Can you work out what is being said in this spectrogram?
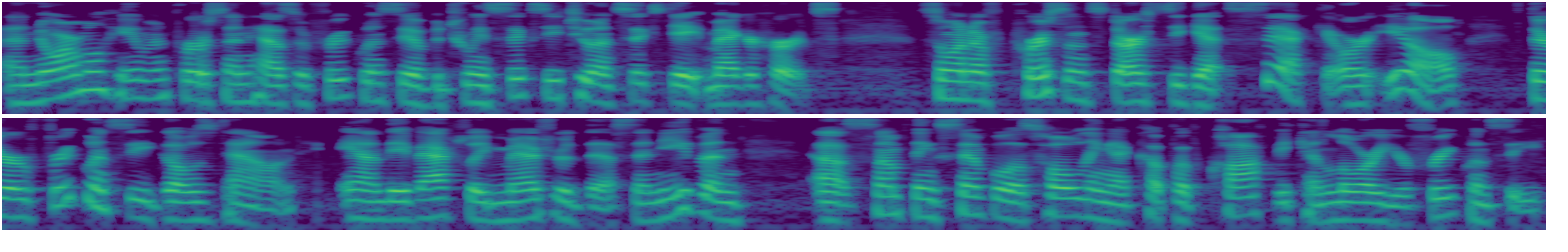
a normal human person has a frequency of between 62 and 68 megahertz. So when a person starts to get sick or ill, their frequency goes down, and they've actually measured this. And even uh, something simple as holding a cup of coffee can lower your frequency.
